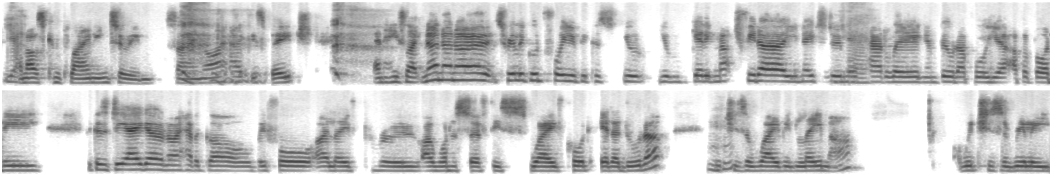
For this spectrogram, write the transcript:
Yeah. And I was complaining to him, saying, "I hate this beach," and he's like, "No, no, no, it's really good for you because you're you're getting much fitter. You need to do more paddling and build up all your upper body." Because Diego and I have a goal before I leave Peru. I want to surf this wave called Herradura which Mhm. is a wave in Lima, which is a really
